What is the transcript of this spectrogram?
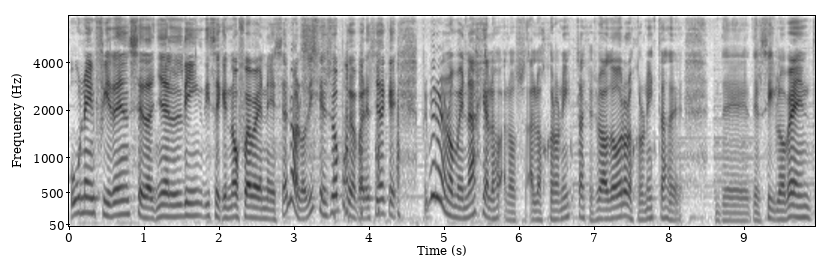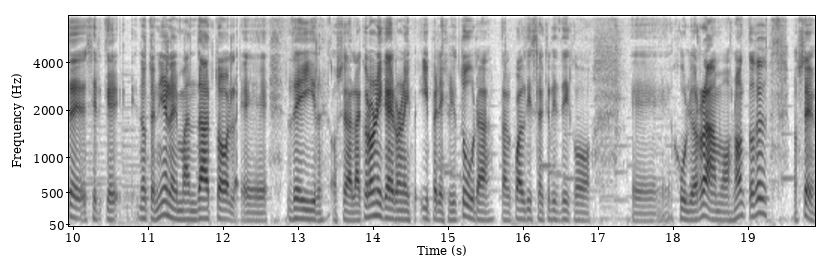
una infidencia de Daniel Link dice que no fue a Venecia. No, lo dije yo porque me parecía que, primero era un homenaje a los, a los, a los cronistas que yo adoro, los cronistas de- de- del siglo XX, es decir, que no tenían el mandato eh, de ir. O sea, la crónica era una hi- hiperescritura, tal cual dice el crítico eh, Julio Ramos, ¿no? Entonces, no sé.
